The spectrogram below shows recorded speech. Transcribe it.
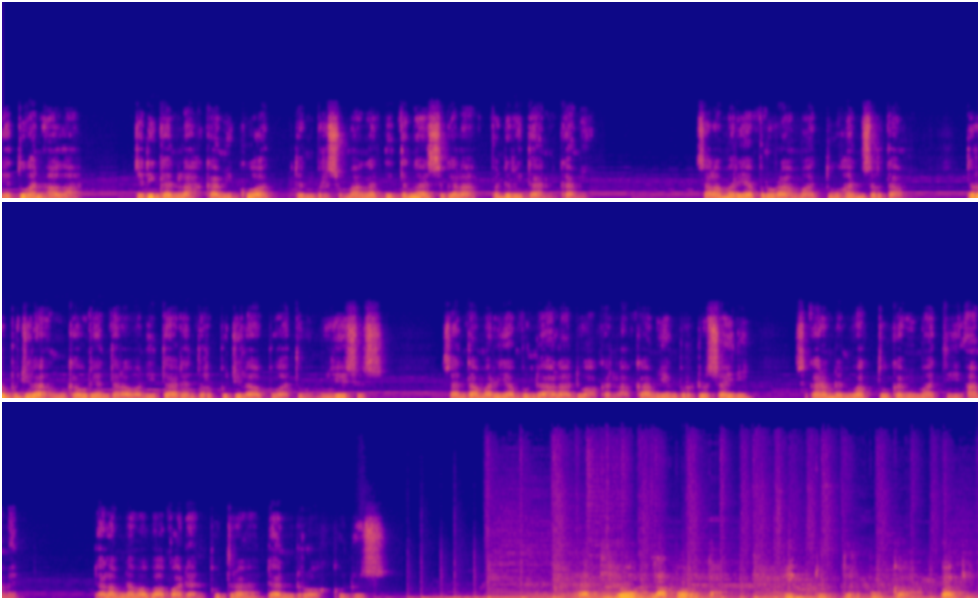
Ya Tuhan Allah, jadikanlah kami kuat dan bersemangat di tengah segala penderitaan kami. Salam Maria penuh rahmat Tuhan sertamu. Terpujilah engkau di antara wanita dan terpujilah buah tubuhmu Yesus. Santa Maria Bunda Allah doakanlah kami yang berdosa ini, sekarang dan waktu kami mati. Amin. Dalam nama Bapa dan Putra dan Roh Kudus. Radio Laporta, pintu terbuka bagi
